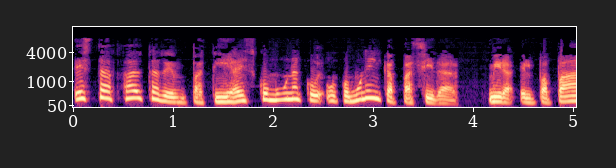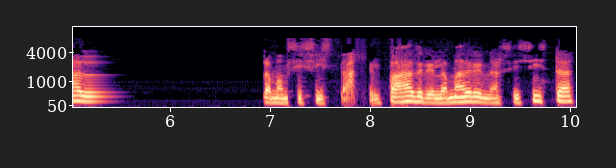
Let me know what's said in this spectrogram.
Esta falta de empatía es como una, como una incapacidad Mira, el papá, la mamá narcisista, el padre, la madre narcisista,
